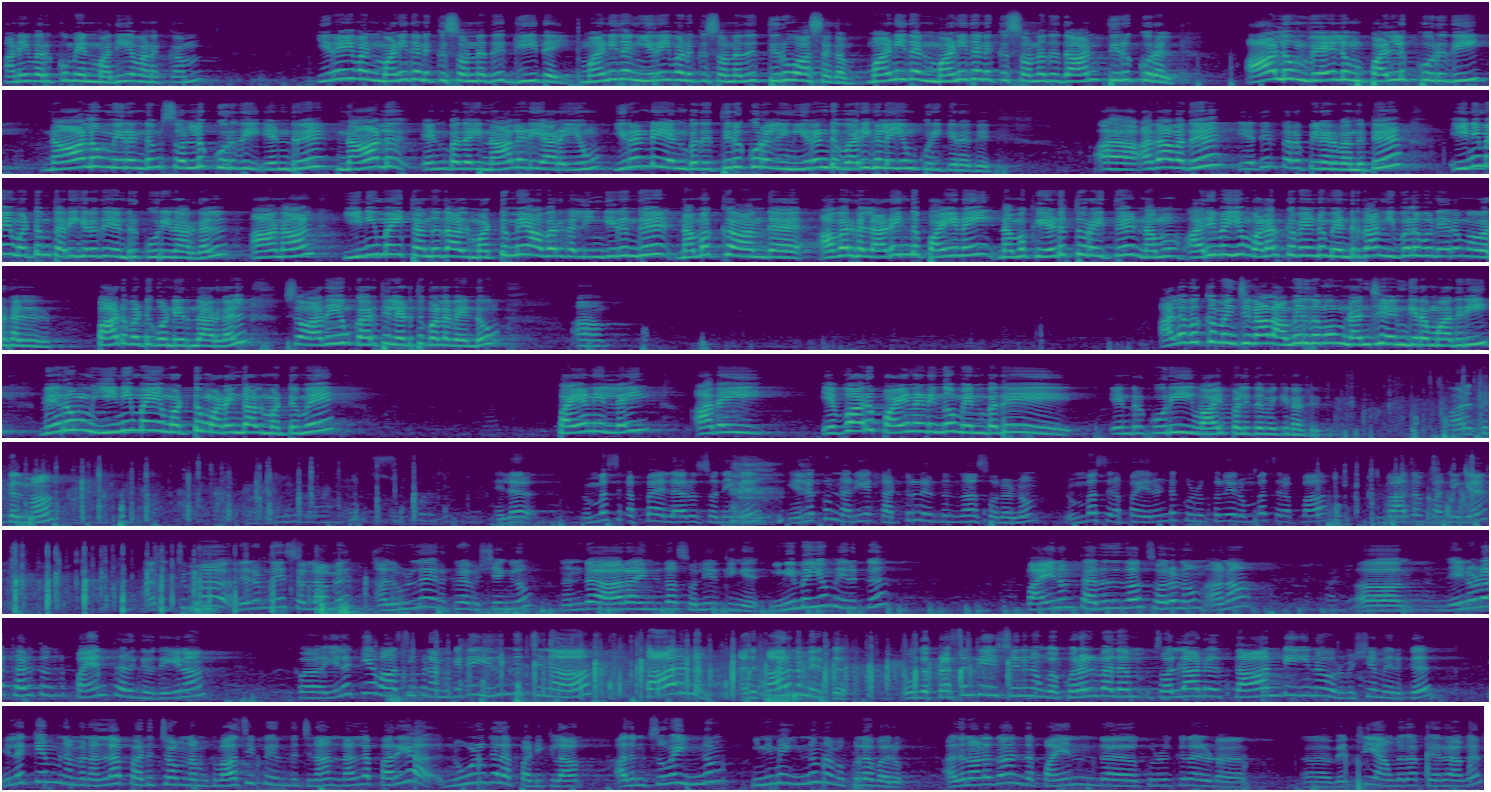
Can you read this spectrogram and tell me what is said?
அனைவருக்கும் என் மதிய வணக்கம். இறைவன் மனிதனுக்கு சொன்னது கீதை. மனிதன் இறைவனுக்கு சொன்னது திருவாசகம். மனிதன் மனிதனுக்கு சொன்னதுதான் திருக்குறள். ஆளும் வேலும் பல்லுக்குருதி நாளும் இரண்டும் சொல்லுக்குருதி என்று நாலு என்பதை நாலடியாரையும் இரண்டு என்பது திருக்குறளின் இரண்டு வரிகளையும் குறிக்கிறது. அதாவது எதிர்த்தரப்பினர் வந்துட்டு இனிமை மட்டும் தருகிறது என்று கூறினார்கள். ஆனால் இனிமை தந்ததால் மட்டுமே அவர்கள் இங்கிருந்து நமக்கு அந்த அவர்கள் அடைந்த பயனை நமக்கு எடுத்துரைத்து நம் அறிவையும் வளர்க்க வேண்டும் என்றுதான் இவ்வளவு நேரம் அவர்கள் பாடுபட்டு கொண்டிருந்தார்கள். ஸோ அதையும் கருத்தில் எடுத்துக்கொள்ள வேண்டும். அளவுக்கு மிஞ்சினால் அமிர்தமும் நஞ்சு என்கிற மாதிரி வெறும் இனிமையை மட்டும் அடைந்தால் மட்டுமே பயனில்லை. அதை எவ்வாறு பயனடைந்தோம் என்பது என்று கூறி வாய்ப்பளித்தமைக்கு நன்றி. வாழ்த்துக்கள்மா. எல்லாரும் ரொம்ப சிறப்பாக எல்லாரும் சொன்னீங்க. எனக்கும் நிறைய கற்றல் இருந்து தான் சொல்லணும். ரொம்ப சிறப்பாக இரண்டு குழுக்களே ரொம்ப சிறப்பாக விவாதம் பண்ணீங்க. அது சும்மா வெறும்னே சொல்லாமல் அது உள்ளே இருக்கிற விஷயங்களும் நன்றாக ஆராய்ந்து தான் சொல்லியிருக்கீங்க. இனிமையும் இருக்கு. பயணம் தருது தான் சொல்லணும். ஆனால் என்னோட கருத்து வந்துட்டு பயன் தருகிறது. ஏன்னா இப்போ இலக்கிய வாசிப்பு நம்மக்கிட்ட இருந்துச்சுன்னா காரணம் அது காரணம் இருக்கு. உங்க ப்ரெசன்டேஷன் உங்க குரல் வளம் சொல்லாடல் தாண்டின ஒரு விஷயம் இருக்கு. இலக்கியம் நம்ம நல்லா படித்தோம் நமக்கு வாசிப்பு இருந்துச்சுன்னா நல்ல பறைய நூல்களை படிக்கலாம். அதன் சுவை இன்னும் இனிமே இன்னும் நமக்குள்ளே வரும். அதனால தான் இந்த பயன்ற குழுக்கிற வெற்றி அவங்க தான் பெறாங்க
